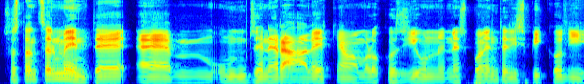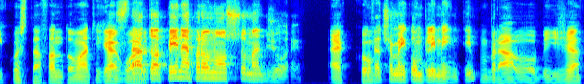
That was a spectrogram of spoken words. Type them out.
Sostanzialmente è mh, un generale, chiamiamolo così, un, un esponente di spicco di questa fantomatica È guardia. stato appena promosso maggiore. Ecco, Facciamo i complimenti. bravo Bija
